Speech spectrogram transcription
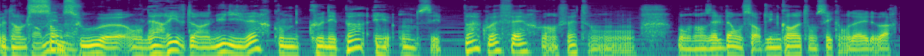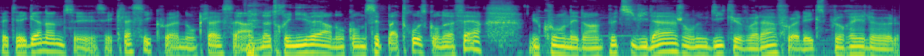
euh, dans le sens où on arrive dans un univers qu'on ne connaît pas et on ne sait pas pas quoi faire quoi en fait. On... bon dans Zelda on sort d'une grotte on sait qu'on va devoir péter Ganon c'est, classique quoi. Donc là c'est un autre univers donc on ne sait pas trop ce qu'on doit faire. Du coup on est dans un petit village on nous dit que voilà faut aller explorer le,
